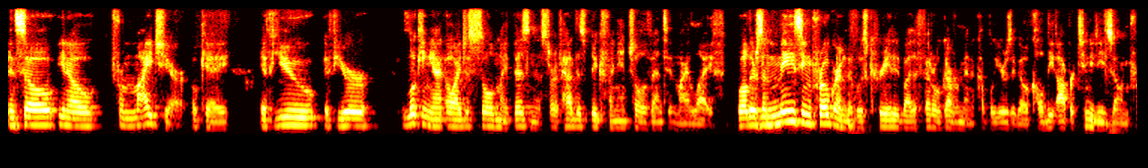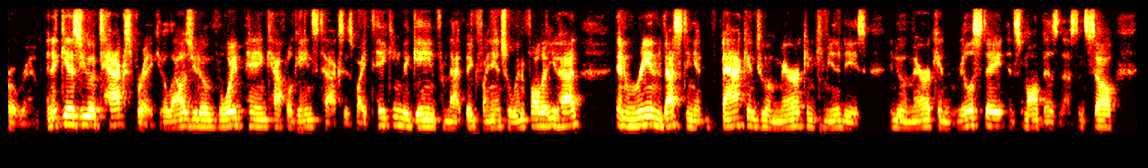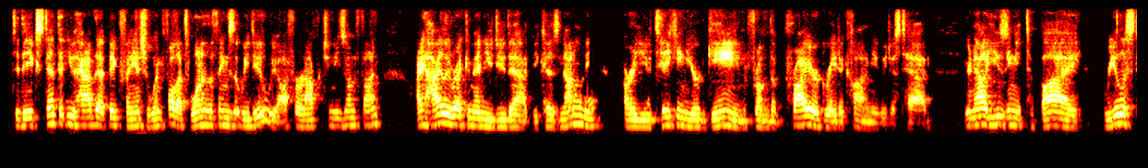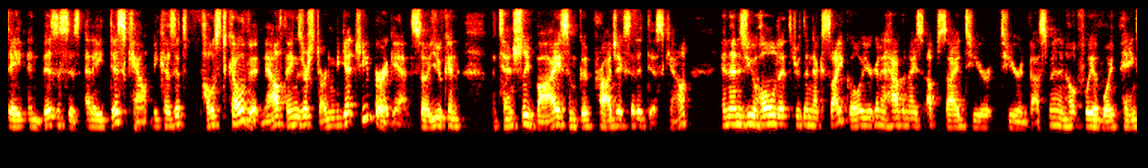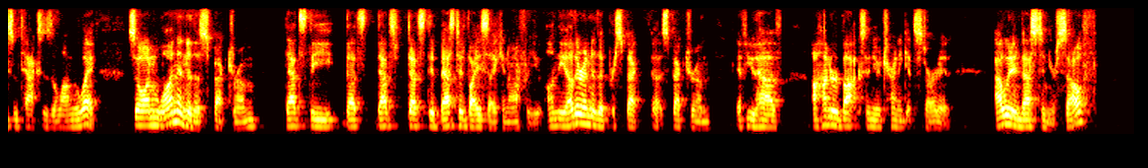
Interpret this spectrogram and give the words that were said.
And so, you know, from my chair, okay, if you if you're looking at, oh, I just sold my business or I've had this big financial event in my life. Well, there's an amazing program that was created by the federal government a couple years ago called the Opportunity Zone Program. And it gives you a tax break. It allows you to avoid paying capital gains taxes by taking the gain from that big financial windfall that you had and reinvesting it back into American communities, into American real estate and small business. And so to the extent that you have that big financial windfall, that's one of the things that we do. We offer an opportunity zone fund. I highly recommend you do that because not only are you taking your gain from the prior great economy we just had, you're now using it to buy real estate and businesses at a discount because it's post COVID. Now things are starting to get cheaper again. So you can potentially buy some good projects at a discount and then as you hold it through the next cycle you're going to have a nice upside to your to your investment and hopefully avoid paying some taxes along the way so on one end of the spectrum that's the that's that's that's the best advice i can offer you on the other end of the perspective uh, spectrum if you have a hundred bucks and you're trying to get started i would invest in yourself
